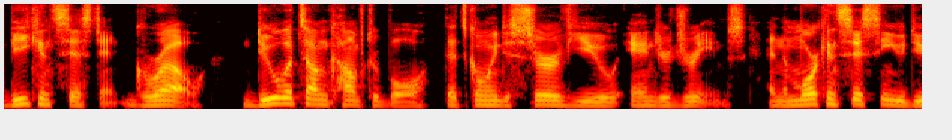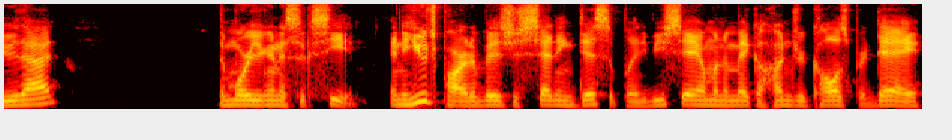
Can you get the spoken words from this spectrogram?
Be consistent, grow, do what's uncomfortable that's going to serve you and your dreams. And the more consistent you do that, the more you're going to succeed. And a huge part of it is just setting discipline. If you say I'm going to make 100 calls per day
